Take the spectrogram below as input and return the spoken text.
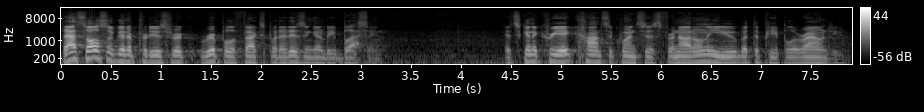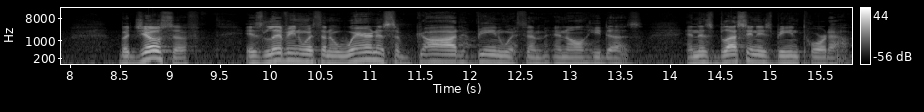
that's also going to produce ripple effects, but it isn't going to be blessing. It's going to create consequences for not only you, but the people around you. But Joseph, is living with an awareness of God being with him in all he does. And this blessing is being poured out.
